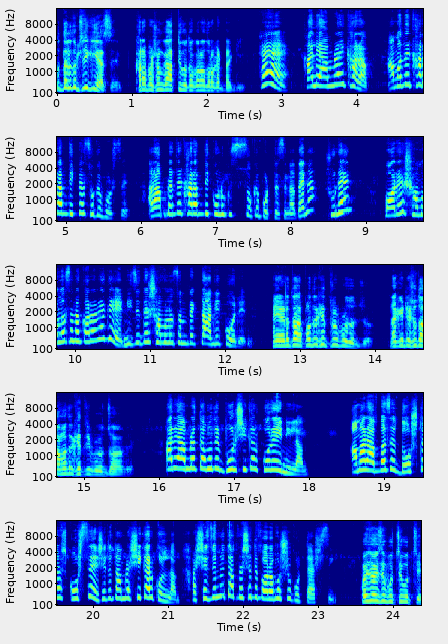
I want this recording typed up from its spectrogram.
তো তাহলে তো ঠিকই আছে। খারাপের সঙ্গে আত্মীয়তা করা দরকারটা কি? হ্যাঁ খালি আমরাই খারাপ। আমাদের খারাপ দিকটা চোখে পড়ছে। আর আপনাদের খারাপ দিক কোনো কিছু চোখে পড়তেছে না তাই না? শুনেন পরের সমালোচনা করার আগে নিজেদের সমালোচনাটা একটু আগে করেন। হ্যাঁ এটা তো আপনাদের ক্ষেত্রেও প্রযোজ্য। নাকি এটা শুধু আমাদের ক্ষেত্রে প্রযোজ্য হবে? আরে আমরা তো আমাদের ভুল স্বীকার করেই নিলাম। আমার আব্বা যে দোষটা করছে সেটা তো আমরা স্বীকার করলাম। আর সেজন্যই তো আপনার সাথে পরামর্শ করতে আসছি। হয়েছে হয়েছে বুঝছি বুঝছি।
